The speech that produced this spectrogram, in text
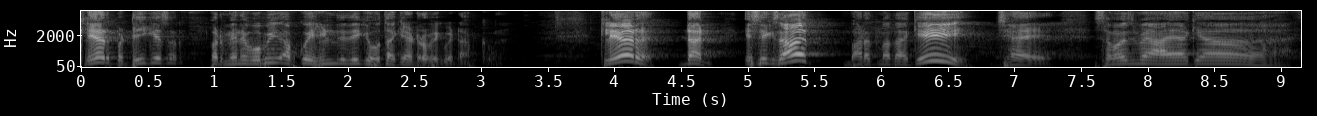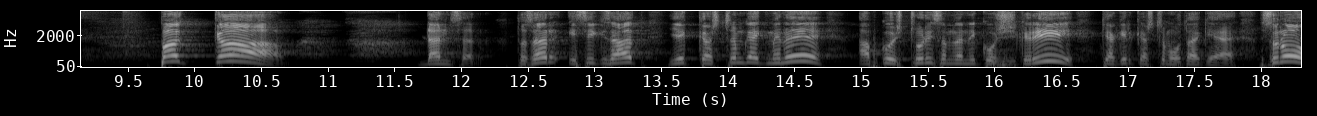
क्लियर पर ठीक है सर पर मैंने वो भी आपको हिंट दे दी कि होता क्या ड्रॉबैक बेटा आपको। क्लियर डन इसी के साथ भारत माता की जय। समझ में आया क्या? पक्का? डन सर तो सर इसी के साथ ये कस्टम का एक मैंने आपको स्टोरी समझाने की कोशिश करी कि आखिर कस्टम होता क्या है। सुनो।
